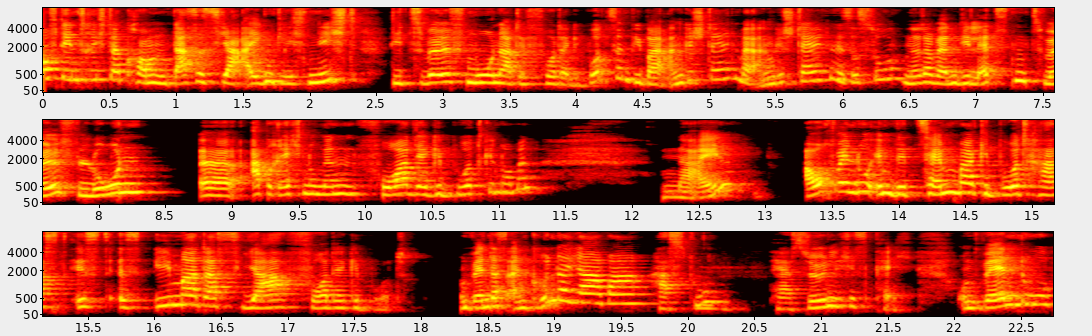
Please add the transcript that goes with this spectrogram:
auf den Trichter kommen, dass es ja eigentlich nicht die zwölf Monate vor der Geburt sind, wie bei Angestellten. Bei Angestellten ist es so, ne, da werden die letzten zwölf Lohnabrechnungen äh, vor der Geburt genommen. Nein, auch wenn du im Dezember Geburt hast, ist es immer das Jahr vor der Geburt. Und wenn das ein Gründerjahr war, hast du mhm. persönliches Pech. Und wenn du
